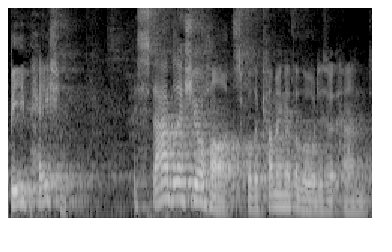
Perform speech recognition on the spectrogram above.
be patient. Establish your hearts, for the coming of the Lord is at hand.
